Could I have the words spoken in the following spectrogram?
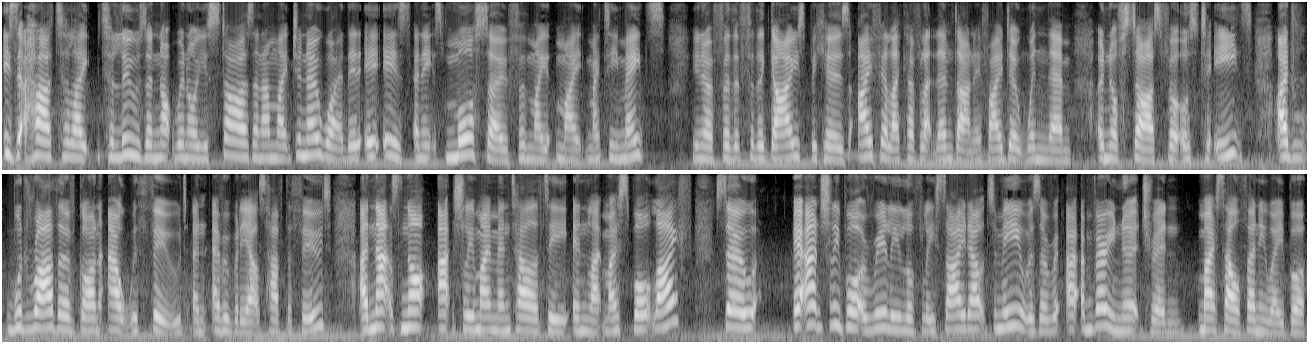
is it hard to like to lose and not win all your stars? And i'm like do you know what? It, it is. And it's more so for my, my my teammates you know for the for the guys because i feel like i've let them down. If i don't win them enough stars for us to eat i would rather have gone out with food and everybody else have the food. And that's not actually my mentality in like my sport life. So it actually brought a really lovely side out to me. It was a, I'm very nurturing myself anyway, but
